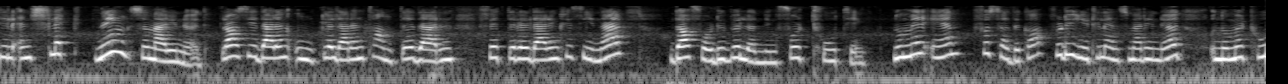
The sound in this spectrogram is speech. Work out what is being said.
til en slektning som er i nød, la oss si det er en onkel, det er en tante, det er en fetter eller det er en kusine, da får du belønning for to ting. Nummer 1 for sadaka, for du gir til en som er i nød. Og nummer 2,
